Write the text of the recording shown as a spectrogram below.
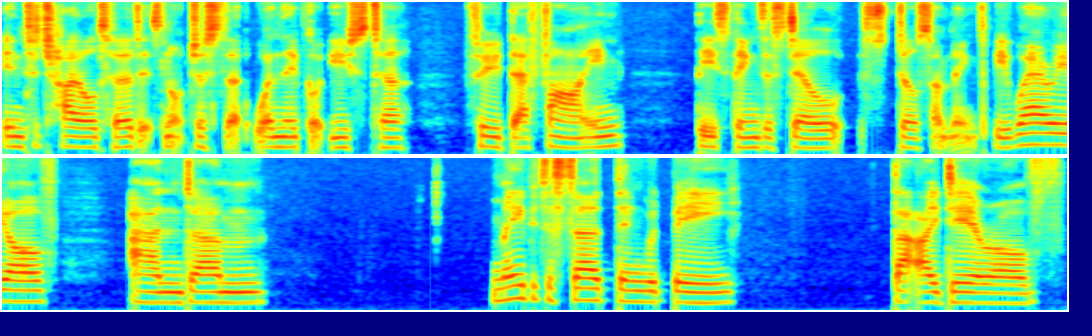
into childhood. It's not just that when they've got used to food, they're fine. These things are still still something to be wary of. And um, maybe the third thing would be that idea of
